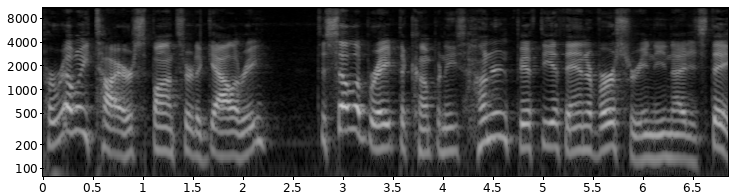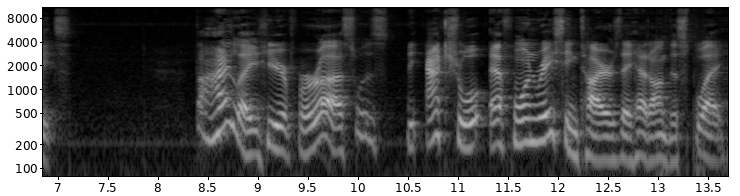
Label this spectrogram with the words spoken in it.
Pirelli Tires sponsored a gallery to celebrate the company's 150th anniversary in the United States. The highlight here for us was the actual F1 racing tires they had on display,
